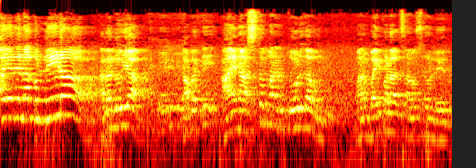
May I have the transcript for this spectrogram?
ఆయన నాకు నీడ. అలలుయ కాబట్టి ఆయన హస్తం మనకు తోడుగా ఉంది. మనం భయపడాల్సిన అవసరం లేదు.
